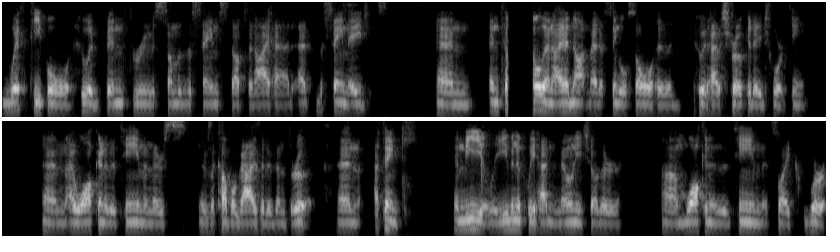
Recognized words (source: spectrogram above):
with people who had been through some of the same stuff that I had at the same ages. And until then, I had not met a single soul who had who had had a stroke at age 14. And I walk into the team, and there's there's a couple guys that had been through it. And I think immediately, even if we hadn't known each other um, walking into the team, it's like we're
